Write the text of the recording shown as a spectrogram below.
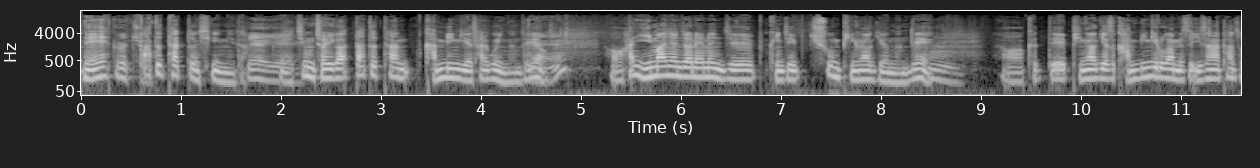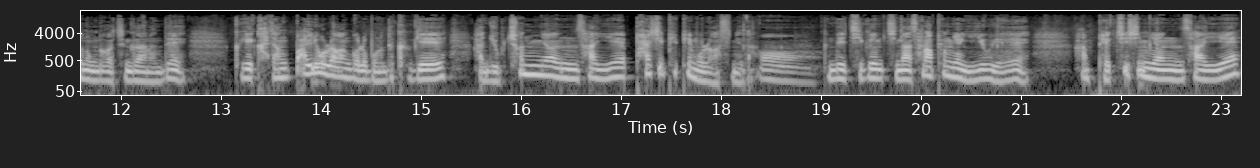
네 그렇죠. 따뜻했던 시기입니다. 예, 예. 지금 저희가 따뜻한 간빙기에 살고 있는데요. 네. 어, 한 2만 년 전에는 이제 굉장히 추운 빙하기였는데 음. 어, 그때 빙하기에서 간빙기로 가면서 이산화탄소 농도가 증가하는데 그게 가장 빨리 올라간 걸로 보는데 그게 한 6천 년 사이에 80 ppm 올라갔습니다. 어. 근데 지금 지난 산업혁명 이후에 한 170년 사이에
